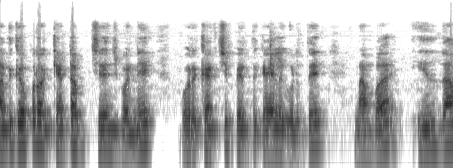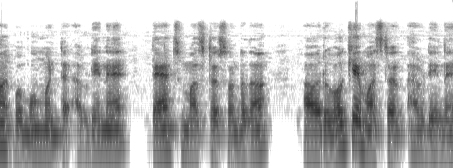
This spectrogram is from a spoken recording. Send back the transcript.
அதுக்கப்புறம் கெட்டப் சேஞ்ச் பண்ணி ஒரு கட்சி பேர்த்து கையில் கொடுத்து நம்ம இதுதான் இப்போ மூமெண்ட் அப்படின்னு டான்ஸ் மாஸ்டர் சொன்னதும் அவர் ஓகே மாஸ்டர் அப்படின்னு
